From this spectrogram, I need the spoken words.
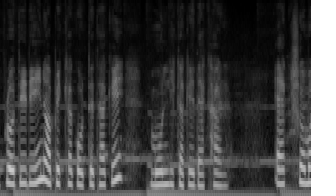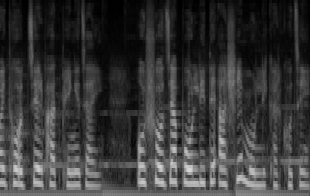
প্রতিদিন অপেক্ষা করতে থাকে মল্লিকাকে দেখার। এক সময় ধৈর্যের ভাত ভেঙে যায়। ও সোজা পল্লীতে আসে মল্লিকার খোঁজে।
